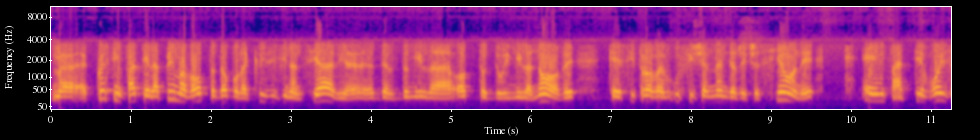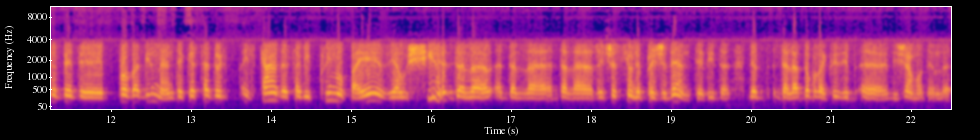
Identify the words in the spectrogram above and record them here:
Ma questa infatti è la prima volta dopo la crisi finanziaria del 2008-2009 che si trova ufficialmente in recessione e infatti voi sapete probabilmente che il, il, Canada è stato il primo paese a uscire dalla, dalla, dalla recessione precedente di, de, de, de, dopo la crisi eh, diciamo del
